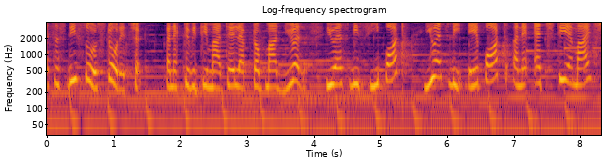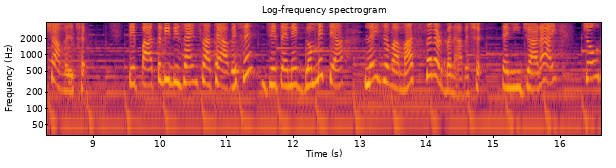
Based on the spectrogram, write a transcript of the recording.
એસએસડી સ્ટોરેજ છે. કનેક્ટિવિટી માટે લેપટોપમાં dual USB C port USB A port અને એચટીએમઆઈ શામેલ છે. તે પાતળી ડિઝાઇન સાથે આવે છે, જે તેને ગમે ત્યાં લઈ જવામાં સરળ બનાવે છે. તેની જાડાઈ ચૌદ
